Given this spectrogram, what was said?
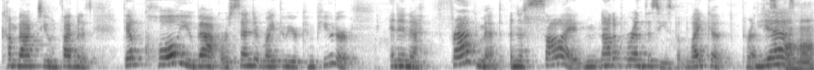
come back to you in five minutes they'll call you back or send it right through your computer and in a fragment an aside not a parenthesis but like a parenthesis Yeah. Uh-huh.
